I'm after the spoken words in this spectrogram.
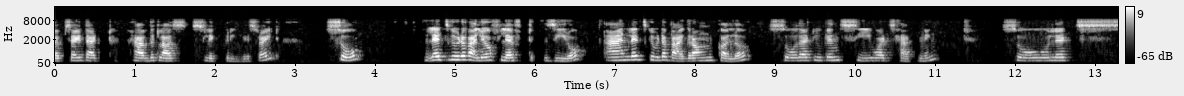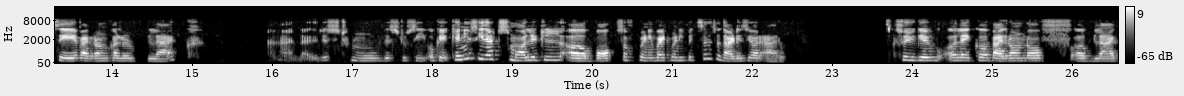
website that have the class slick previous right? So let's give it a value of left 0 and let's give it a background color so that you can see what's happening. So let's say background color black and I'll just move this to see. Okay can you see that small little uh, box of 20 by 20 pixels? So that is your arrow so you give uh, like a background of uh, black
